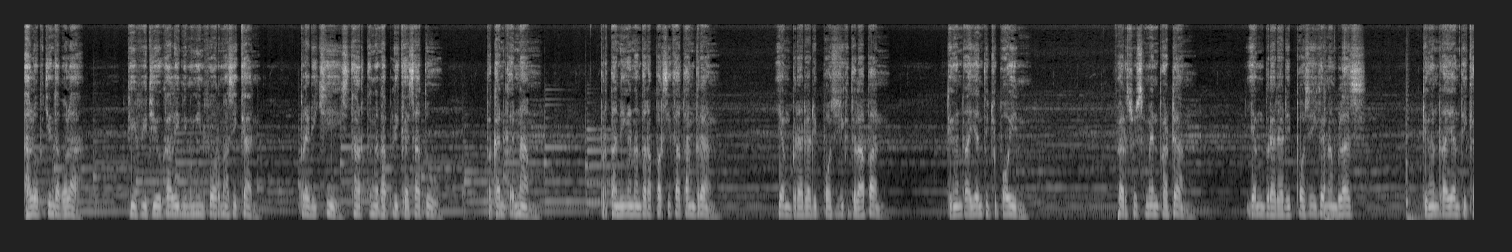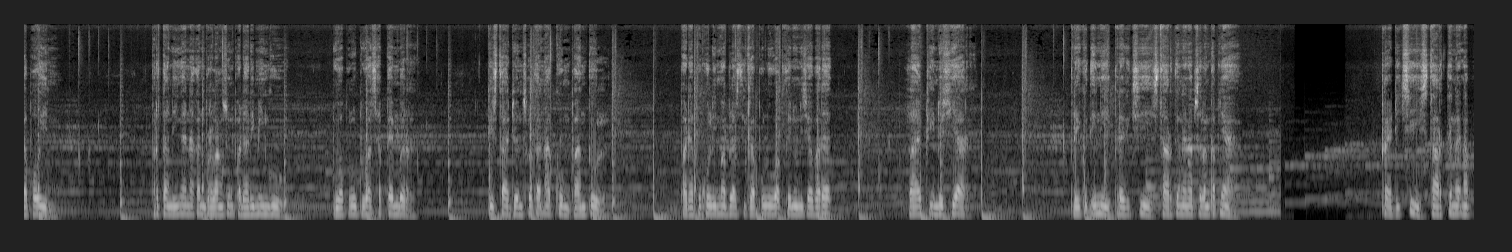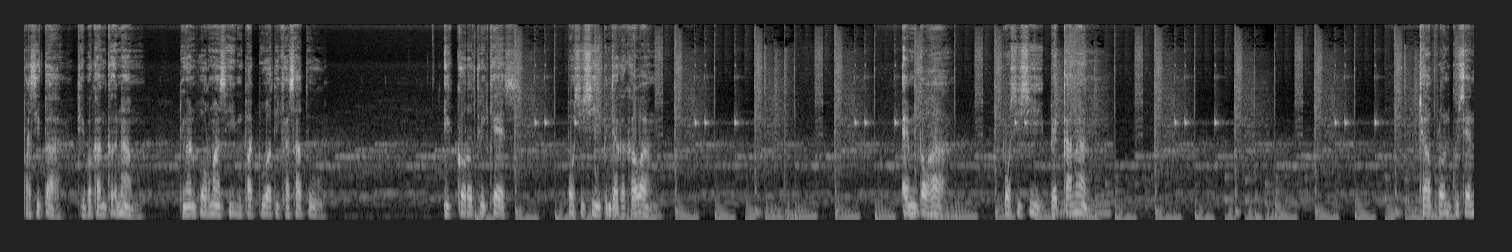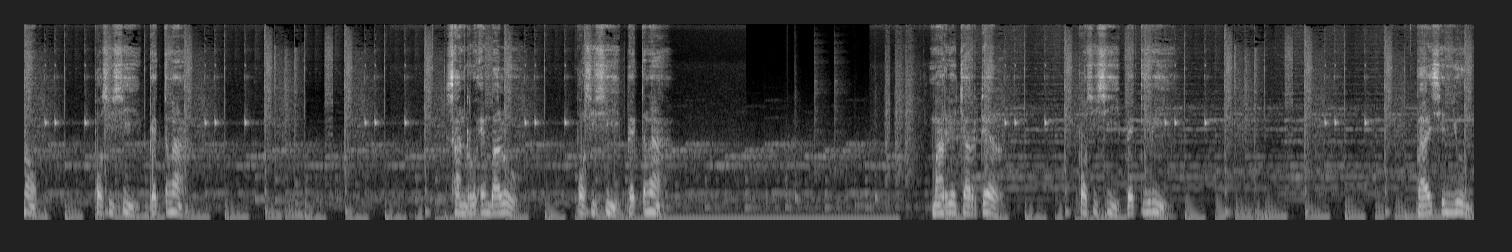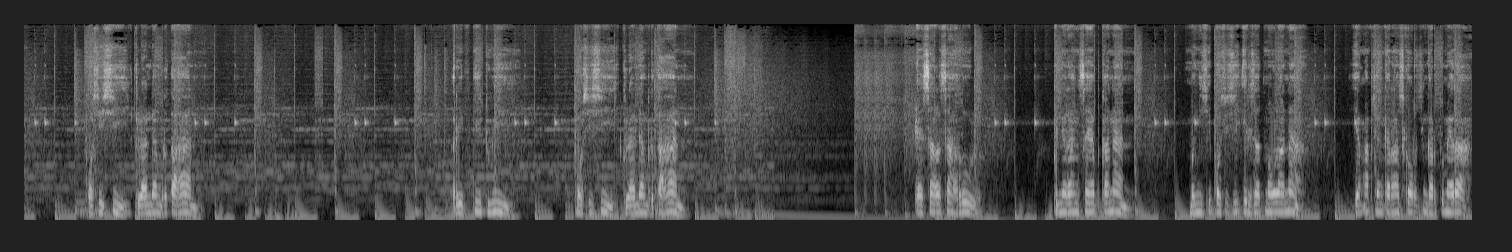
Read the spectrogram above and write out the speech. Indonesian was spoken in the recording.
Halo pecinta bola, di video kali ini menginformasikan prediksi start dengan Liga 1 pekan ke-6 pertandingan antara Persita Tangerang yang berada di posisi ke-8 dengan raihan 7 poin versus Semen Padang yang berada di posisi ke-16 dengan raihan 3 poin. Pertandingan akan berlangsung pada hari Minggu 22 September di Stadion Sultan Agung, Bantul pada pukul 15.30 waktu Indonesia Barat live di Indosiar. Berikut ini prediksi starting lineup selengkapnya. Prediksi starting lineup Persita di pekan ke-6 dengan formasi 4-2-3-1. Iko Rodriguez, posisi penjaga gawang. M. Toha, posisi bek kanan. Javlon Gusenov, posisi bek tengah. Sandro Embalo, posisi bek tengah. Mario Jardel, posisi bek kiri. Bai Sin Yung, Posisi gelandang bertahan. Rifki Dwi Posisi gelandang bertahan. Esal Sahrul Penyerang sayap kanan Mengisi posisi Irsat Maulana Yang absen karena skor kartu merah.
